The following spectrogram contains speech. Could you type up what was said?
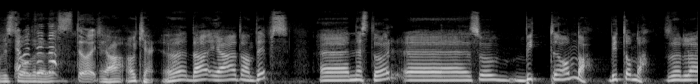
hvis du Ja, men allerede... neste år. Ja, ok. Da, jeg har et annet tips. Eh, neste år, eh, så bytt om, da. Bytt om, da. Så la,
